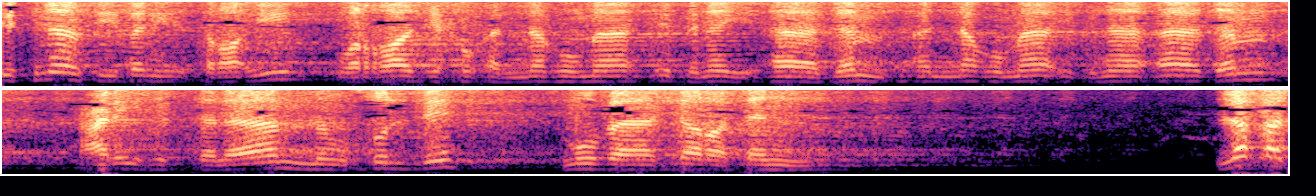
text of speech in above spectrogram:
إثنان في بني إسرائيل والراجح أنهما ابني آدم أنهما ابنا آدم عليه السلام من صلبه مباشرة. لقد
